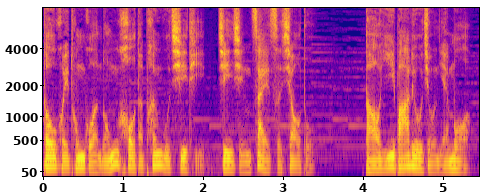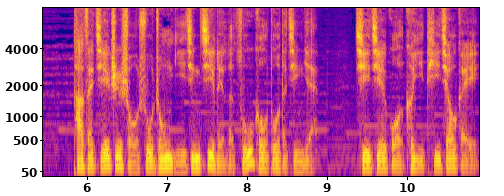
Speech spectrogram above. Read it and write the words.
都会通过浓厚的喷雾气体进行再次消毒。到1869年末，他在截肢手术中已经积累了足够多的经验。其结果可以提交给《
